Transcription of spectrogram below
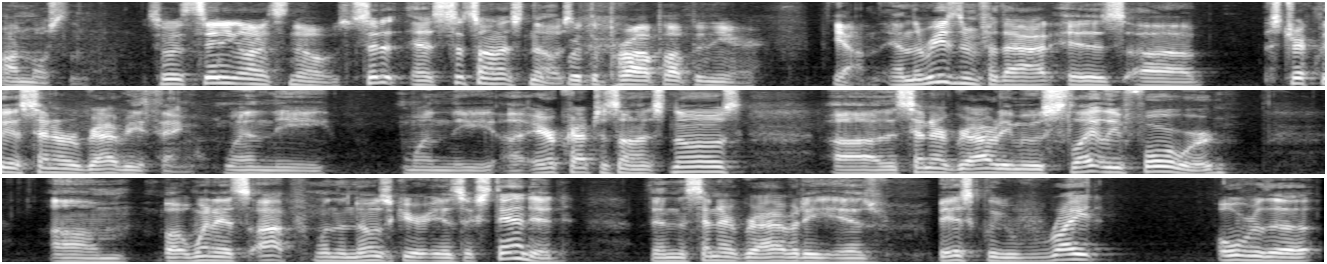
on most of them. So it's sitting on its nose Sit, it sits on its nose. with the prop up in the air. Yeah, and the reason for that is uh, strictly a center of gravity thing. When the when the uh, aircraft is on its nose, uh, the center of gravity moves slightly forward, um, but when it's up, when the nose gear is extended, then the center of gravity is basically right over the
